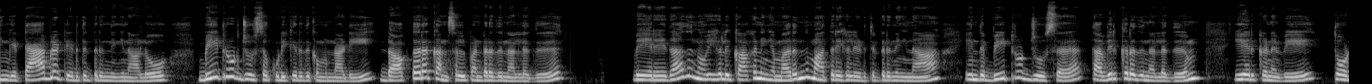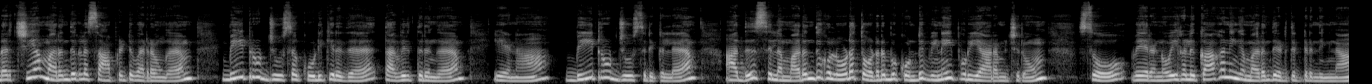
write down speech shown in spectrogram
நீங்கள் டேப்லெட் எடுத்துகிட்டு இருந்தீங்கனாலோ பீட்ரூட் ஜூஸை குடிக்கிறதுக்கு முன்னாடி டாக்டரை கன்சல்ட் பண்ணுறது நல்லது. வேறு ஏதாவது நோய்களுக்காக நீங்கள் மருந்து மாத்திரைகள் எடுத்துகிட்டு இருந்தீங்கன்னா இந்த பீட்ரூட் ஜூஸை தவிர்க்கிறது நல்லது. ஏற்கனவே தொடர்ச்சியாக மருந்துகளை சாப்பிட்டுட்டு வர்றவங்க பீட்ரூட் ஜூஸை குடிக்கிறத தவிர்த்துருங்க. ஏன்னா பீட்ரூட் ஜூஸ் இருக்குல்ல அது சில மருந்துகளோட தொடர்பு கொண்டு வினை புரிய ஆரம்பிச்சிடும் ஸோ வேறு நோய்களுக்காக நீங்கள் மருந்து எடுத்துகிட்டு இருந்தீங்கன்னா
